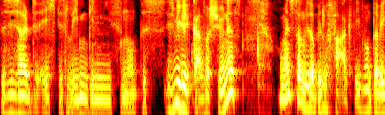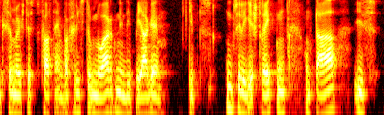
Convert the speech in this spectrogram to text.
Das ist halt echt das Leben genießen und das ist wirklich ganz was Schönes. Und wenn du dann wieder ein bisschen fahraktiv unterwegs sein möchtest, fast einfach Richtung Norden in die Berge, gibt's unzählige Strecken und da ist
